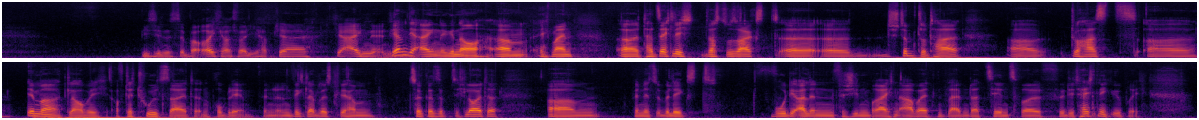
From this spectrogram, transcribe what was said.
Wie sieht es denn bei euch aus? Weil ihr habt ja die eigene Engine. Wir haben die eigene, genau. Ähm, ich meine, äh, tatsächlich, was du sagst, äh, äh, stimmt total. Äh, du hast äh, immer, glaube ich, auf der Tools-Seite ein Problem. Wenn du ein Entwickler bist, wir haben circa 70 Leute. Ähm, wenn du jetzt überlegst, wo die alle in verschiedenen Bereichen arbeiten, bleiben da 10, 12 für die Technik übrig.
